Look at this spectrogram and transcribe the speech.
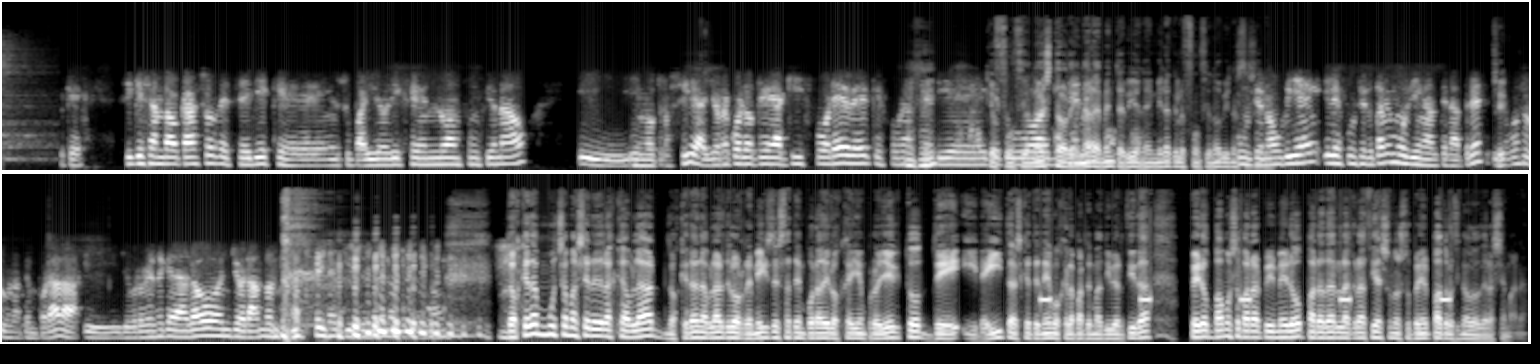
sí que se han dado casos de series que en su país de origen no han funcionado y, en otros sí. Yo recuerdo que aquí Forever, que fue una serie que, funcionó extraordinariamente bien, ¿eh? mira que le funcionó bien. Funcionó bien y le funcionó también muy bien Antena 3 y tuvo solo una temporada y yo creo que se quedaron llorando Antena 3 aquí Nos quedan muchas más series de las que hablar, nos quedan hablar de los remakes de esta temporada y los que hay en proyecto, de ideitas que tenemos, que es la parte más divertida, pero vamos a parar primero para dar las gracias a nuestro primer patrocinador de la semana.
